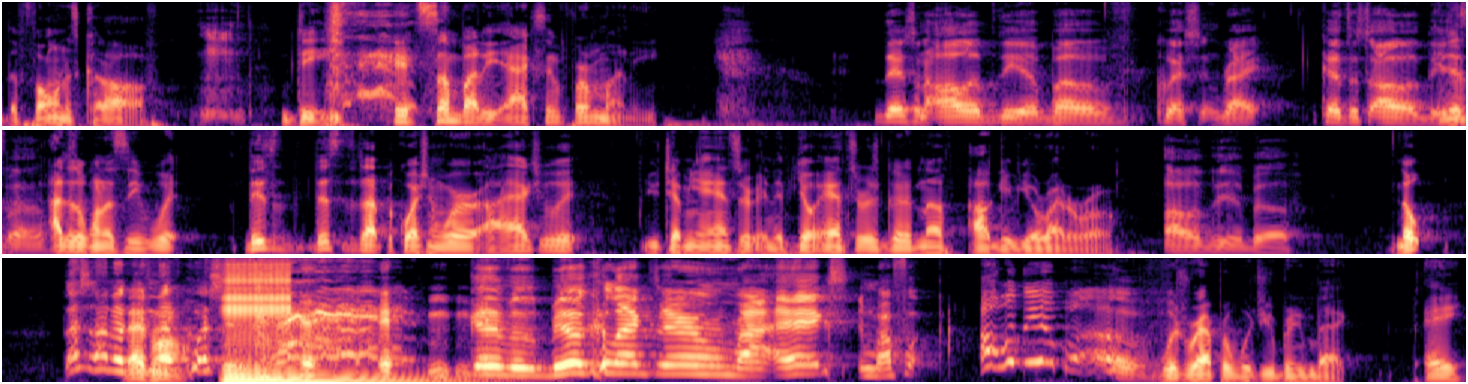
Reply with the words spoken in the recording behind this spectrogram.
The phone is cut off. D. It's somebody asking for money. There's an all of the above question, right? Because it's all of the just- above. I just want to see what this. This is the type of question where I ask you it, you tell me your answer, and if your answer is good enough, I'll give you a right or wrong. all of the above. Nope. That's not a That's good enough wrong. question. Because it was bill collector, my ex, and my fo- all of the above. Which rapper would you bring back? A.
